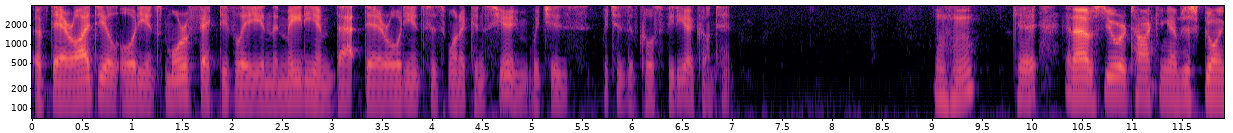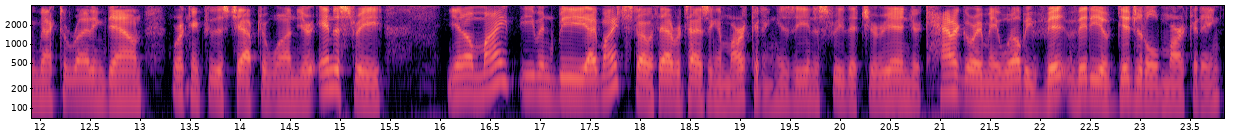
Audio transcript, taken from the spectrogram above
of their ideal audience more effectively in the medium that their audiences want to consume, which is which is of course video content. Mhm. Okay. And as you were talking, I'm just going back to writing down, working through this chapter one. Your industry you know, might even be, I might start with advertising and marketing is the industry that you're in. Your category may well be vi- video digital marketing.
